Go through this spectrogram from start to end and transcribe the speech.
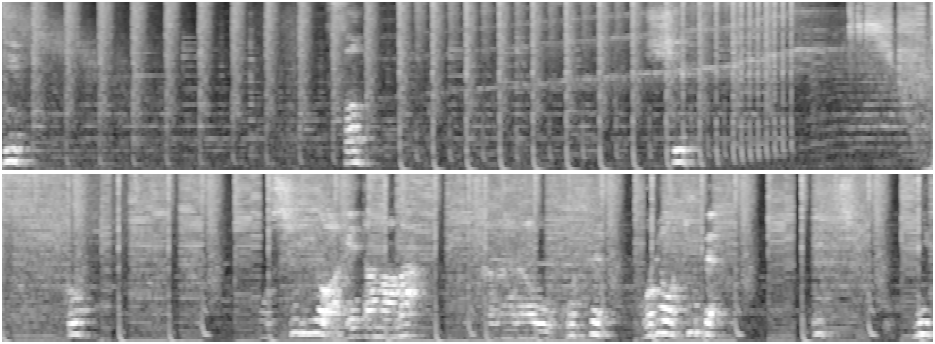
2 3 4 5尻を上げたまま体を起こす。5秒キープ。1 2 3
